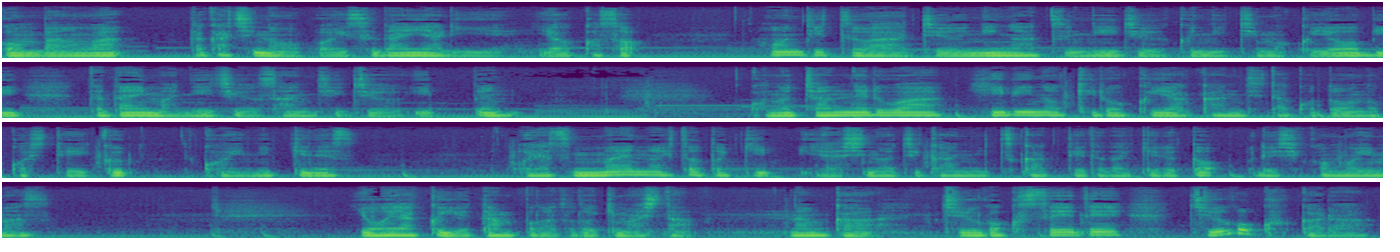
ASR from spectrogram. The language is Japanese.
こんばんは。たかしのボイスダイアリーへようこそ。本日は12月29日木曜日、ただいま23時11分。このチャンネルは日々の記録や感じたことを残していく声日記です。お休み前のひととき、癒しの時間に使っていただけると嬉しく思います。ようやく湯たんぽが届きました。なんか中国製で中国から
